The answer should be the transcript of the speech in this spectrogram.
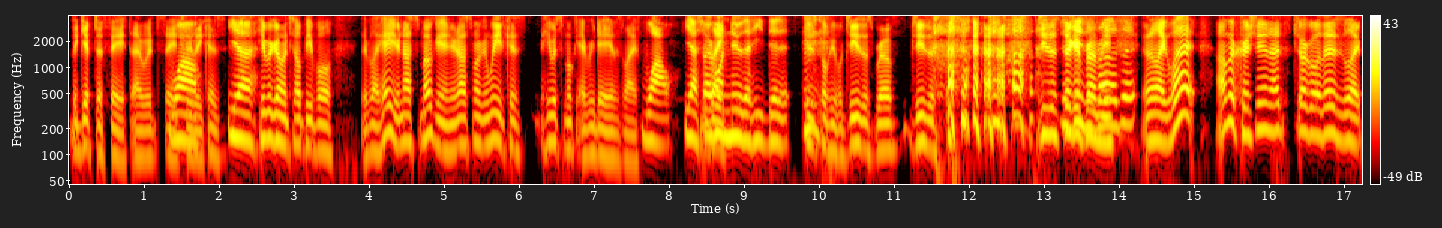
the gift of faith, I would say Wow. truly, because Yeah. he would go and tell people. They'd be like, "Hey, you're not smoking. You're not smoking weed," because he would smoke every day of his life. Wow. Yeah. So everyone like- knew that he did it. He just told people, "Jesus, bro, Jesus, Jesus took Jesus, it from bro, me." it. And they're like, "What? I'm a Christian. I struggle with this." He's like,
